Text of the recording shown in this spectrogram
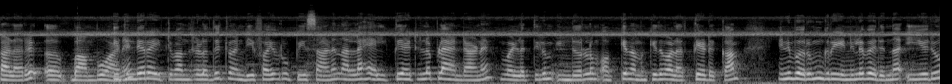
കളർ ബാമ്പു ആണ്. ഇതിന്റെ റേറ്റ് വന്നിട്ടുള്ളത് ട്വന്റി ഫൈവ് റുപ്പീസാണ് നല്ല ഹെൽത്തി ആയിട്ടുള്ള പ്ലാന്റ് ആണ്. വെള്ളത്തിലും ഇൻഡോറിലും ഒക്കെ നമുക്കിത് വളർത്തിയെടുക്കാം. ഇനി വെറും ഗ്രീനിൽ വരുന്ന ഈ ഒരു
